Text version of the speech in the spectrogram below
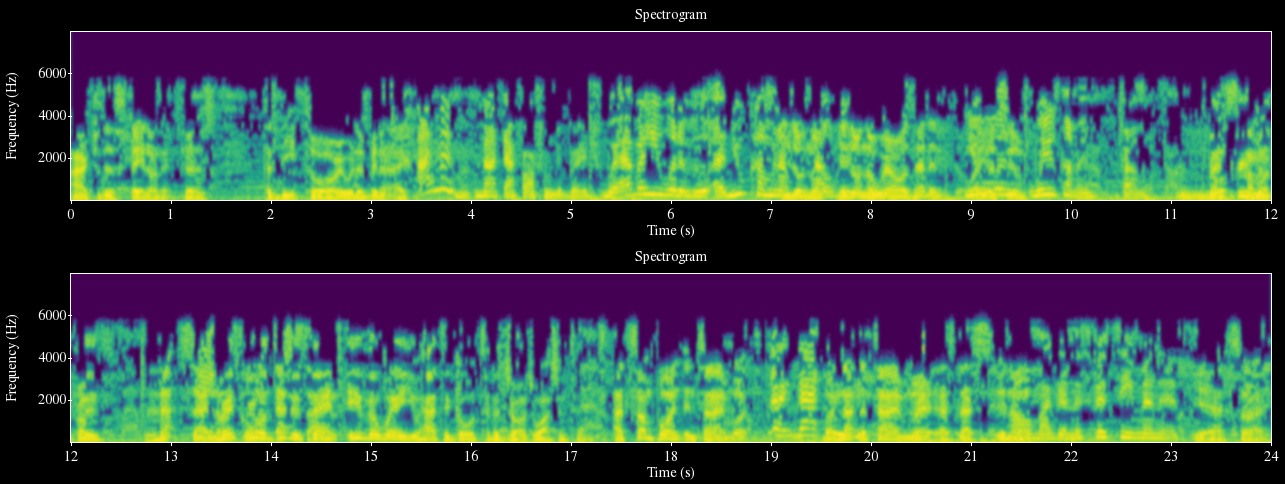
I actually stayed on it because to detour it would have been like I live not that far from the bridge. Wherever he would have, and you coming up you don't know South you don't know where I was headed. Why you was, assume? where you coming from? I was coming from this- that side. I was Basically, going what that this is side. saying, either way, you had to go to the George Washington. At some point in time, but Exactly. but not the time where that's that's you know. Oh my goodness, 15 minutes. Yeah, it's all right.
